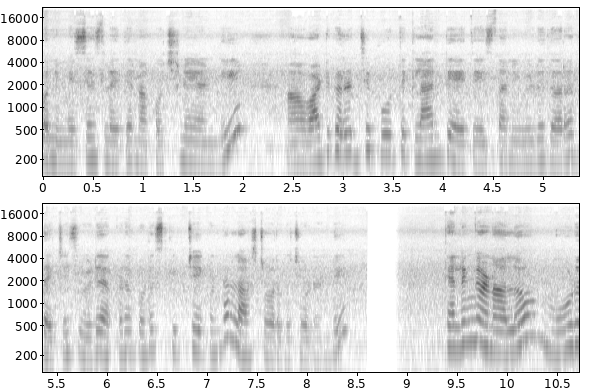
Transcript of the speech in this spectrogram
కొన్ని మెసేజ్లు అయితే నాకు వచ్చినాయండి. వాటి గురించి పూర్తి క్లారిటీ అయితే ఇస్తాను ఈ వీడియో ద్వారా. దయచేసి వీడియో అక్కడ కూడా స్కిప్ చేయకుండా లాస్ట్ వరకు చూడండి. తెలంగాణలో మూడు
